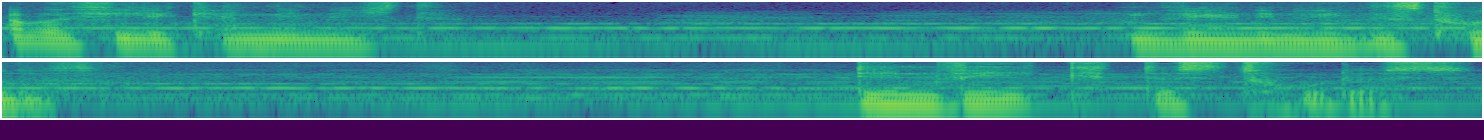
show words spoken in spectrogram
Aber viele kennen ihn nicht und wählen den Weg des Todes. Den Weg des Todes.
